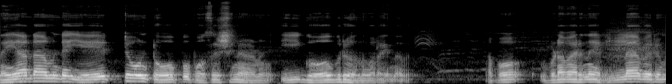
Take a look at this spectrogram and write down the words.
നെയ്യാർ ഡാമിന്റെ ഏറ്റവും ടോപ്പ് പൊസിഷനാണ് ഈ ഗോപുരം എന്ന് പറയുന്നത്. അപ്പോൾ ഇവിടെ വരുന്ന എല്ലാവരും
